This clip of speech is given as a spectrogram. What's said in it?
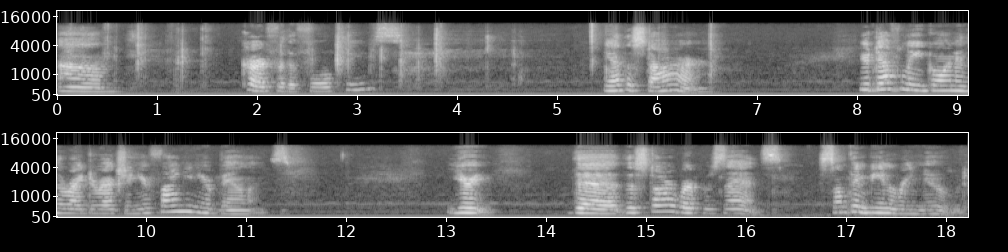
Um, card for the Fool, please. Yeah, the star. You're definitely going in the right direction. You're finding your balance you're the the star represents something being renewed.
